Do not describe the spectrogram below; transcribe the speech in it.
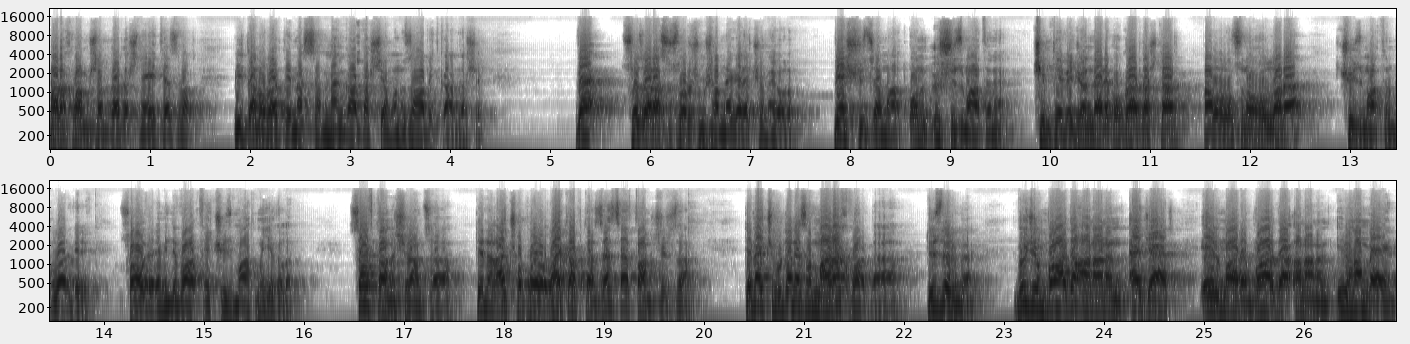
maraqlanmışam, qardaş nəyə ehtiyac var? Birdən olar deməzsən, mən qardaşıyam onun, zabit qardaşı. Və söz arası soruşmuşam nə qədər kömək olub. 500 cəmaat, onun 300 manatını kim TV göndərib o qardaşlar, halal olsun oğullara, 200 manatını bunlar verib. Sual verirəm, indi Vaqifə 200 manat mı yığılıb? Səhv danışıramsa, deyən, ay çopoyol, ay kapitan, sən səhv danışırsan. Demək ki, burada nəsə maraq var da, düzdürmü? Bugün Validə ananın əgər Elmarın, Validə ananın, İlham bəyin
